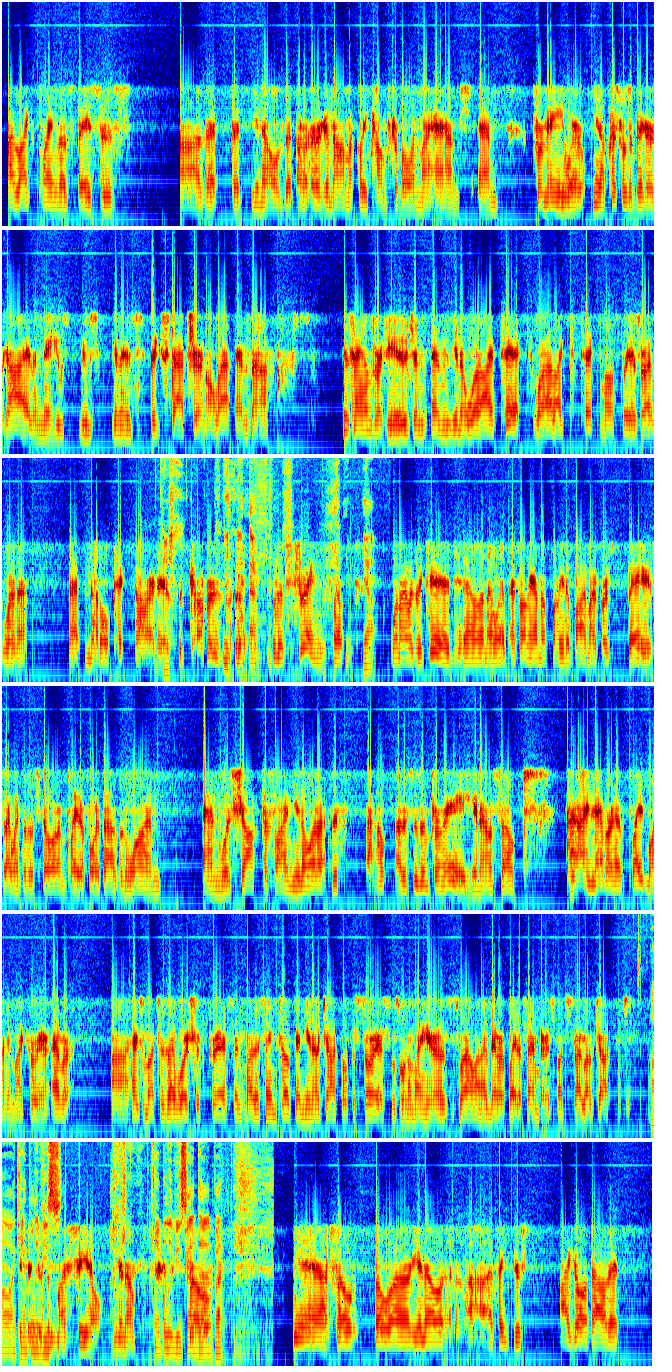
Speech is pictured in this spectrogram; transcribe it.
I like playing those spaces uh, that that you know that are ergonomically comfortable in my hands. And for me, where you know Chris was a bigger guy than me, he was he was you know his big stature and all that, and uh, his hands were huge. And and you know where I pick, where I like to pick mostly is right where that that metal pick guard is that covers the, the strings. So yeah when I was a kid, you know, and I went, I finally had enough money to buy my first bass. I went to the store and played a 4001, and was shocked to find, you know what, uh, this, I don't, uh, this isn't for me, you know. So I never have played one in my career ever. Uh, as much as I worship Chris, and by the same token, you know, Jaco Pastorius was one of my heroes as well, and I've never played a Fender as much as I love Jaco. Just, oh I can't believe you my feel, you know. can't believe you said So- that but Yeah, so so uh, you know, uh, I think just I go about it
